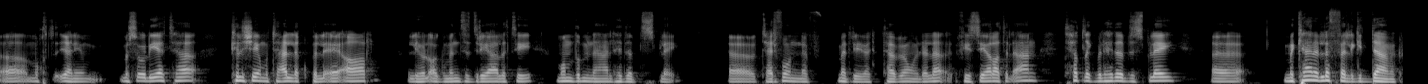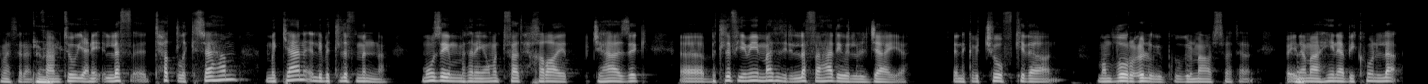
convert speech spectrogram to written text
آه مخت... يعني مسؤوليتها كل شيء متعلق بال AR اللي هو ال augmented reality من ضمنها ال head-up display أه تعرفون إنه ما أدري إذا تتابعون ولا لا في سيارات الآن تحط لك بال head-up display أه مكان اللفة اللي قدامك مثلا جميل. فهمتوا؟ يعني اللف تحط لك سهم مكان اللي بتلف منه. مو زي مثلا يوم أنت فاتح خرائط بجهازك أه بتلف يمين ما تدري اللفة هذه ولا الجاية. لأنك بتشوف كذا منظور علوي ب Google Maps مثلا. بينما هنا بيكون لا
